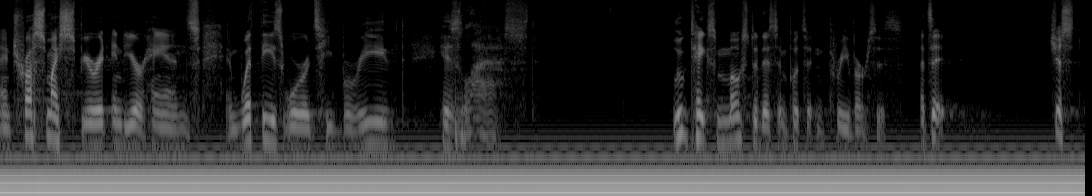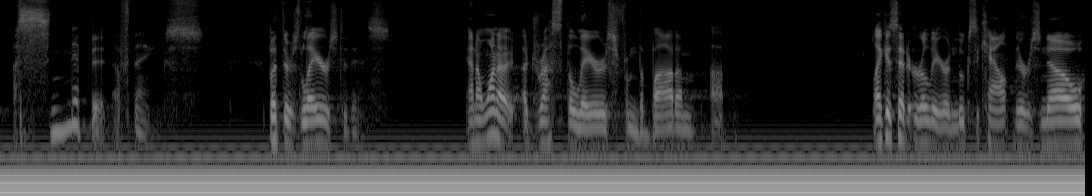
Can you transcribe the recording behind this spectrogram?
I entrust my spirit into your hands. And with these words, he breathed his last. Luke takes most of this and puts it in three verses. That's it. Just a snippet of things. But there's layers to this. And I want to address the layers from the bottom up. Like I said earlier in Luke's account, there's no,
